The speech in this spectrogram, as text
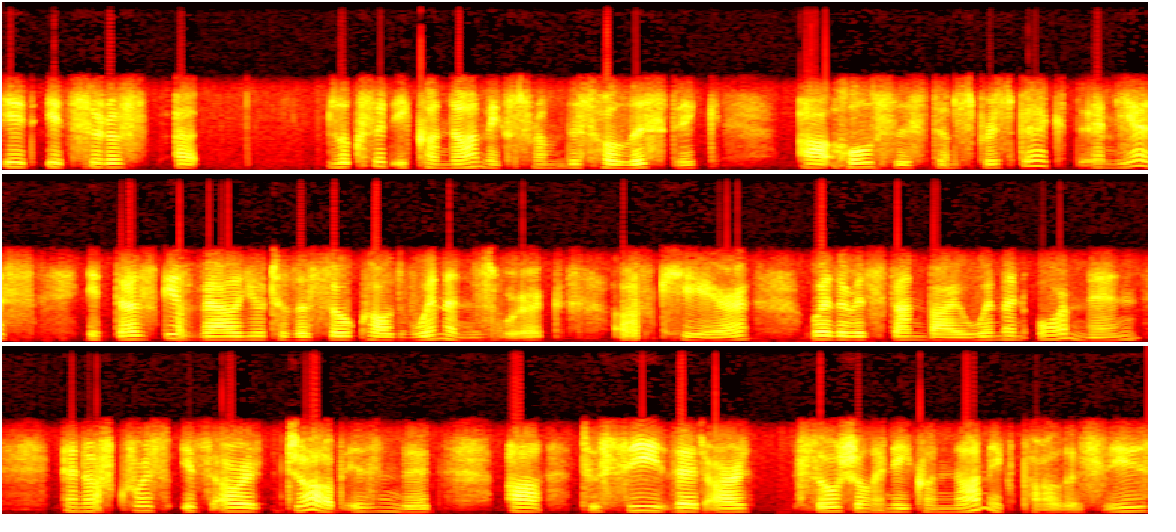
it it sort of uh, looks at economics from this holistic uh, whole systems perspective. And yes, it does give value to the so called women's work of care, whether it's done by women or men. And of course, it's our job, isn't it, uh, to see that our social and economic policies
